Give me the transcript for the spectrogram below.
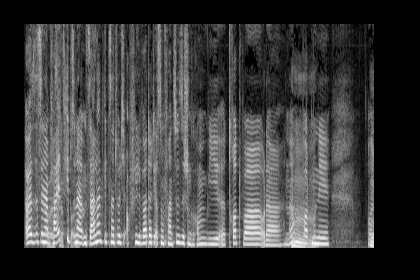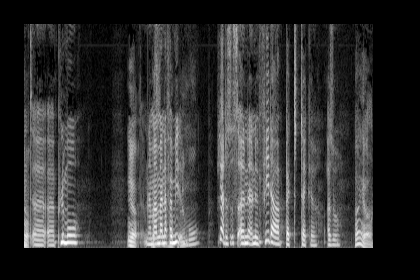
Aber es ist in der Aber ja Pfalz gibt's, und im Saarland gibt es natürlich auch viele Wörter, die aus dem Französischen kommen, wie äh, Trottoir oder ne, Mhm. Portemonnaie und äh, äh, Plumeau. Ja. Na, meiner Familie- Plümo? Ja, das ist eine, eine Federbettdecke. Also, Ah ja.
